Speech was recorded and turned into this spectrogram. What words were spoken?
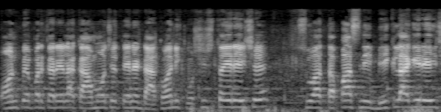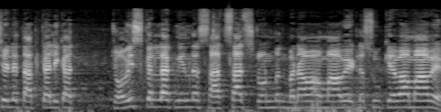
ઓન પેપર કરેલા કામો છે તેને ઢાંકવાની કોશિશ થઈ રહી છે? શું આ તપાસની બીક લાગી રહી છે? એટલે તાત્કાલિક આ ચોવીસ કલાકની અંદર સાત સાત સ્ટોન બંધ બનાવવામાં આવે એટલે શું કહેવામાં આવે?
